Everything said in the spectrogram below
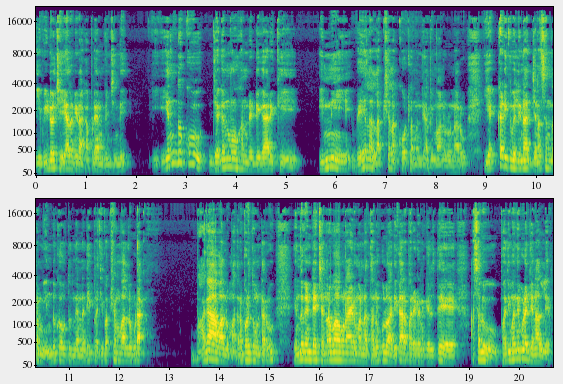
ఈ వీడియో చేయాలని నాకు అప్పుడే అనిపించింది. ఎందుకు జగన్మోహన్ రెడ్డి గారికి ఇన్ని వేల లక్షల కోట్ల మంది అభిమానులు ఉన్నారు ఎక్కడికి వెళ్ళినా జనసంద్రం ఎందుకు అవుతుంది అన్నది ప్రతిపక్షం వాళ్ళు కూడా బాగా వాళ్ళు మదనపడుతూ ఉంటారు. ఎందుకంటే చంద్రబాబు నాయుడు మన తణుకులో అధికార పర్యటనకు వెళ్తే అసలు పది మంది కూడా జనాలు లేరు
